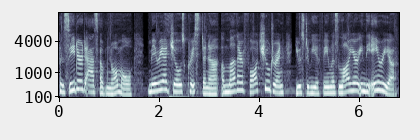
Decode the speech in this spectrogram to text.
Considered as abnormal, Maria Jules Christina, a mother of four children, used to be a famous lawyer in the area.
